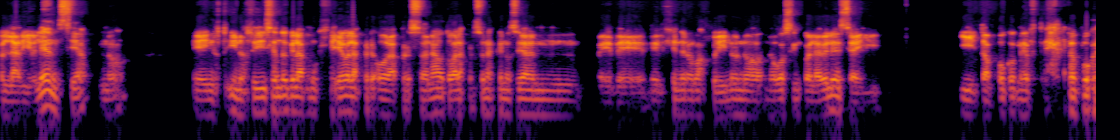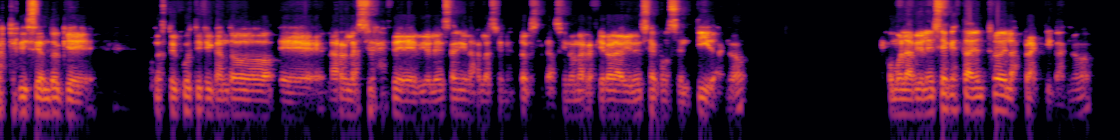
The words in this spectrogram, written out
la violencia, ¿no? Eh, y no estoy diciendo que las mujeres o las, o las, personas o todas las personas que no sean eh, del género masculino no, no, gocen con la violencia. Y y tampoco, me, tampoco estoy diciendo que no estoy justificando eh, las relaciones de violencia ni las relaciones tóxicas, sino me refiero a la violencia consentida, ¿no? Como la violencia que está dentro de las prácticas, ¿no?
